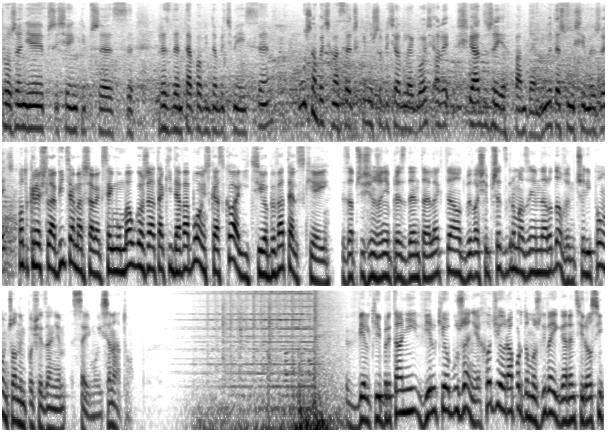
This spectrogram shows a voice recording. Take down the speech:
złożenie przysięgi przez prezydenta powinno być miejsce. Muszą być maseczki, musi być odległość, ale świat żyje w pandemii. My też musimy żyć. Podkreśla wicemarszałek Sejmu Małgorzata Kidawa-Błońska z Koalicji Obywatelskiej. Zaprzysiężenie prezydenta elekta odbywa się przed Zgromadzeniem Narodowym, czyli połączonym posiedzeniem Sejmu i Senatu. W Wielkiej Brytanii wielkie oburzenie. Chodzi o raport o możliwej ingerencji Rosji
